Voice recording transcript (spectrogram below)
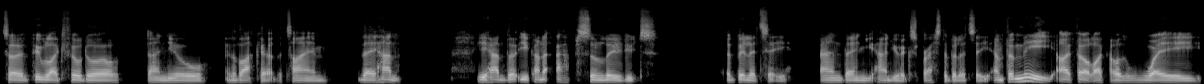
So people like Phil Doyle, Daniel Ilabaca at the time, they had you had the, your kind of absolute ability, and then you had your expressed ability. And for me, I felt like I was way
